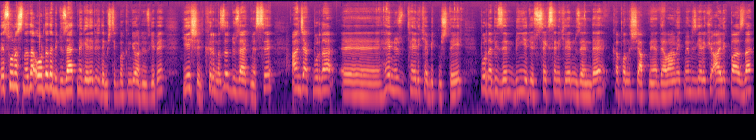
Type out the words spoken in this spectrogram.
Ve sonrasında da orada da bir düzeltme gelebilir demiştik. Bakın gördüğünüz gibi yeşil kırmızı düzeltmesi. Ancak burada e, henüz tehlike bitmiş değil. Burada bizim 1782'lerin üzerinde kapanış yapmaya devam etmemiz gerekiyor aylık bazda.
